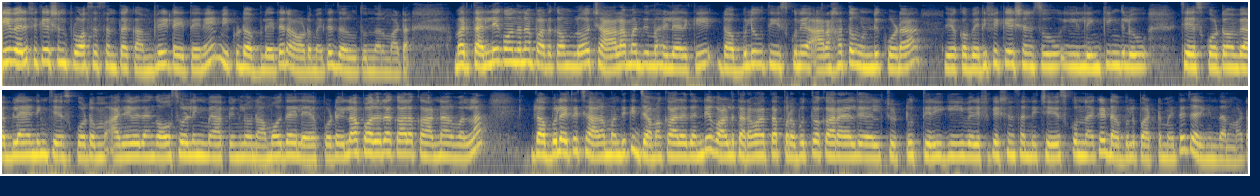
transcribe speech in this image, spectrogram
ఈ వెరిఫికేషన్ ప్రాసెస్ అంతా కంప్లీట్ అయితేనే మీకు డబ్బులు అయితే రావడం అయితే జరుగుతుందన్నమాట. మరి తల్లి కొందన పథకంలో చాలామంది మహిళలకి డబ్బులు తీసుకునే అర్హత ఉండి కూడా ఈ యొక్క వెరిఫికేషన్స్ ఈ లింకింగ్లు చేసుకోవటం వెబ్ ల్యాండింగ్ చేసుకోవటం అదేవిధంగా హౌస్ హోల్డింగ్ మ్యాపింగ్లో నమోదై లేకపోవడం ఇలా పలు రకాల కారణాల వల్ల డబ్బులు అయితే చాలామందికి జమ కాలేదండి. వాళ్ళు తర్వాత ప్రభుత్వ కార్యాలయాల చుట్టూ తిరిగి వెరిఫికేషన్స్ అన్నీ చేసుకున్నాకే డబ్బులు పట్టడం అయితే జరిగిందనమాట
